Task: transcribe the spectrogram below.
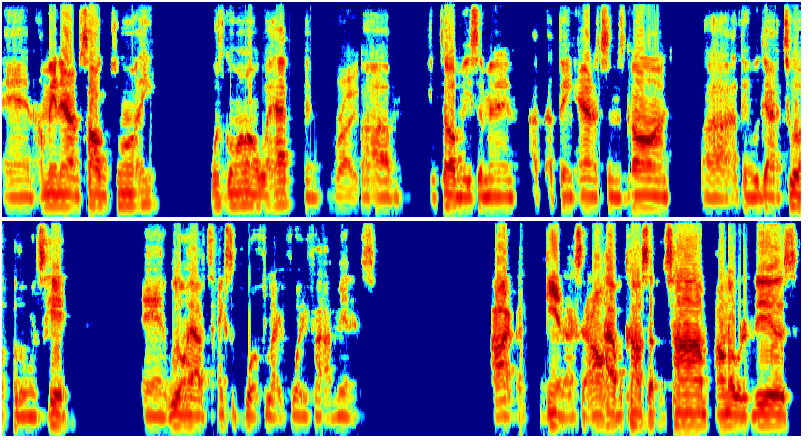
And I'm in there, I'm talking to him, hey, what's going on? What happened? Right. Um, he told me, he said, man, I, I think Anderson's gone. Uh, I think we got two other ones hit, and we don't have tank support for like 45 minutes. I, again, I said, I don't have a concept of time. I don't know what it is.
